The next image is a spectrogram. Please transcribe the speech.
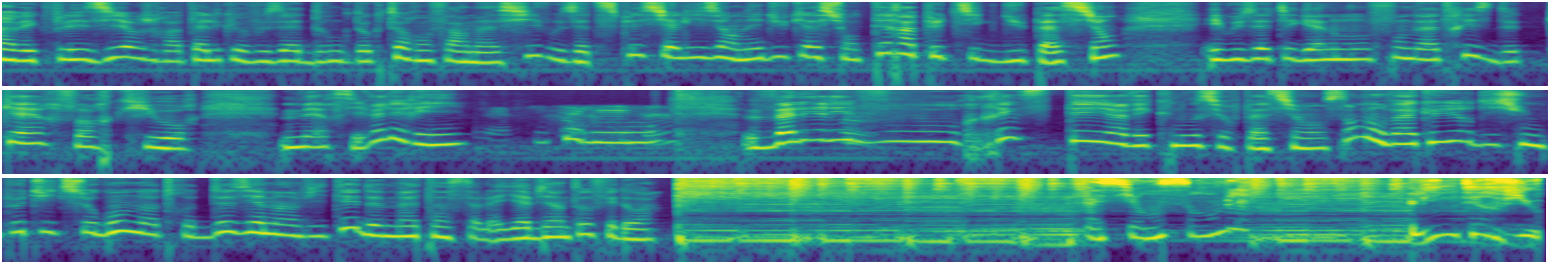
Avec plaisir. Je rappelle que vous êtes donc docteur en pharmacie, vous êtes spécialisée en éducation thérapeutique du patient et vous êtes également fondatrice de Care for Cure. Merci Valérie. Merci Céline. Valérie, vous restez avec nous sur Patient Ensemble. On va accueillir d'ici une petite seconde notre deuxième invité de Matin Soleil. À bientôt Fédoua. Patient Ensemble, l'interview.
